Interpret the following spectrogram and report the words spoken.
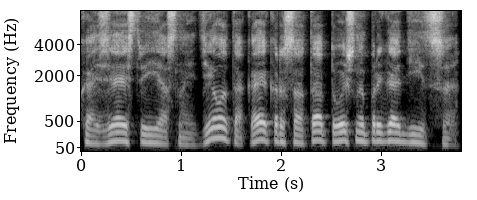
В хозяйстве, ясное дело, такая красота точно пригодится.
